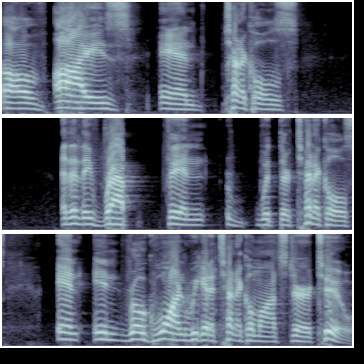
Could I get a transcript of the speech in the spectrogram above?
of eyes and tentacles, and then they wrap Finn with their tentacles. And in Rogue One, we get a tentacle monster too.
